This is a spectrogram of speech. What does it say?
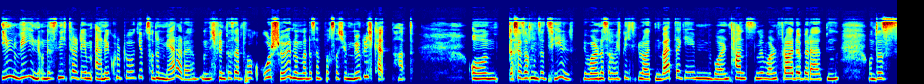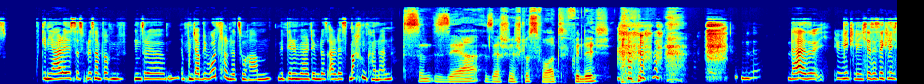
in Wien und es nicht halt eben eine Kultur gibt, sondern mehrere. Und ich finde das einfach urschön, wenn man das einfach solche Möglichkeiten hat. Und das ist auch unser Ziel. Wir wollen das auch wirklich den Leuten weitergeben. Wir wollen tanzen, wir wollen Freude bereiten. Und das Geniale ist, dass wir das einfach unsere Punjabi-Wurzeln dazu haben, mit denen wir halt eben das alles machen können. Das ist ein sehr, sehr schönes Schlusswort, finde ich. Da, also wirklich, es ist wirklich,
